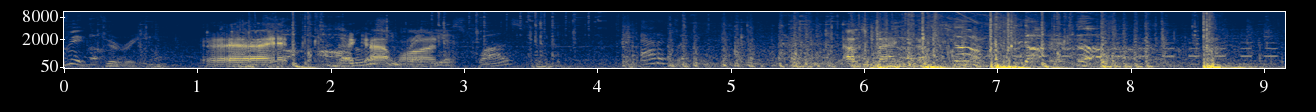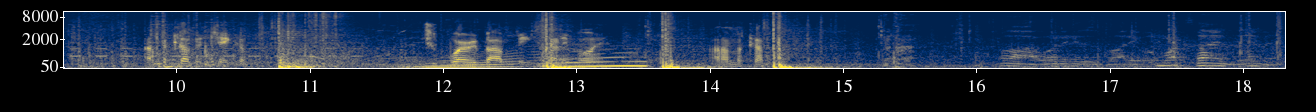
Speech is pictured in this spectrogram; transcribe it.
victory. Uh, I, I got one. was adequate. I was back. I'm coming, Jacob. Don't worry about me, sonny boy. I'm a coming. Oh, I want to hit his body one more time. Damn it.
